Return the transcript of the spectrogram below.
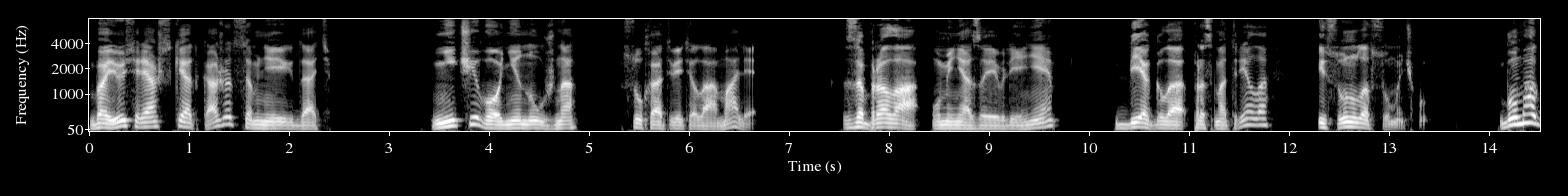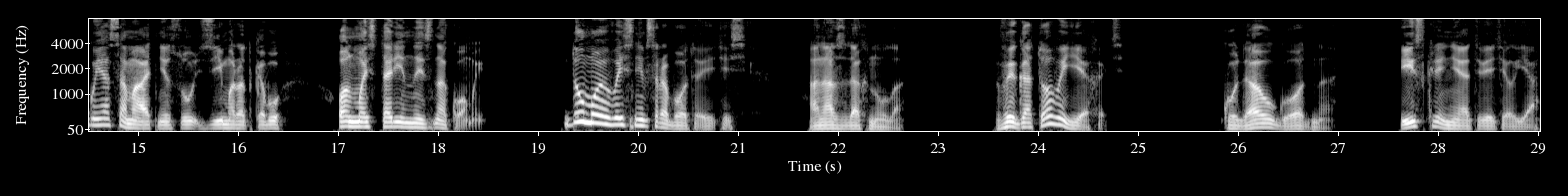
Боюсь, Ряжский откажется мне их дать. Ничего не нужно, сухо ответила Амалия. Забрала у меня заявление бегло просмотрела и сунула в сумочку. Бумагу я сама отнесу Зимородкову, он мой старинный знакомый. Думаю, вы с ним сработаетесь. Она вздохнула. Вы готовы ехать? Куда угодно. Искренне ответил я.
